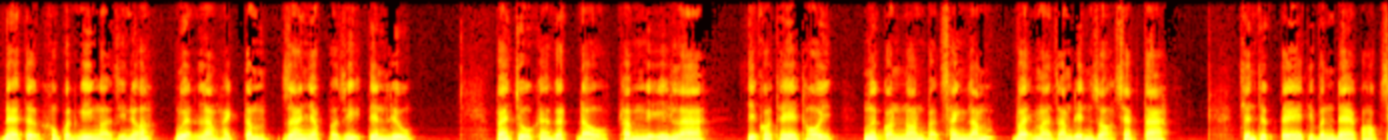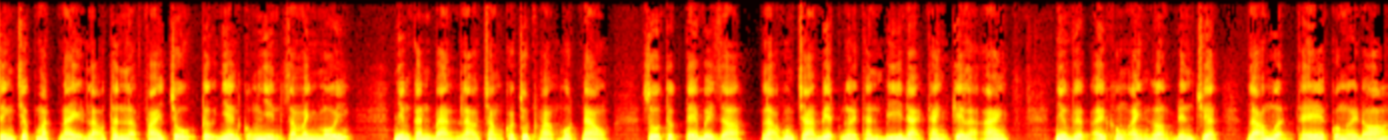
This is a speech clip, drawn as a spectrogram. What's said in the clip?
Đệ tử không còn nghi ngờ gì nữa, nguyện làm hạch tâm, gia nhập vào dị tiên lưu. Phái chủ khác gật đầu, thầm nghĩ là chỉ có thế thôi, ngươi còn non và xanh lắm, vậy mà dám đến dò xét ta. Trên thực tế thì vấn đề của học sinh trước mắt này lão thân là phái chủ tự nhiên cũng nhìn ra manh mối, nhưng căn bản lão chẳng có chút hoảng hốt nào. Dù thực tế bây giờ, lão cũng chả biết người thần bí đại thành kia là ai, nhưng việc ấy không ảnh hưởng đến chuyện lão mượn thế của người đó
